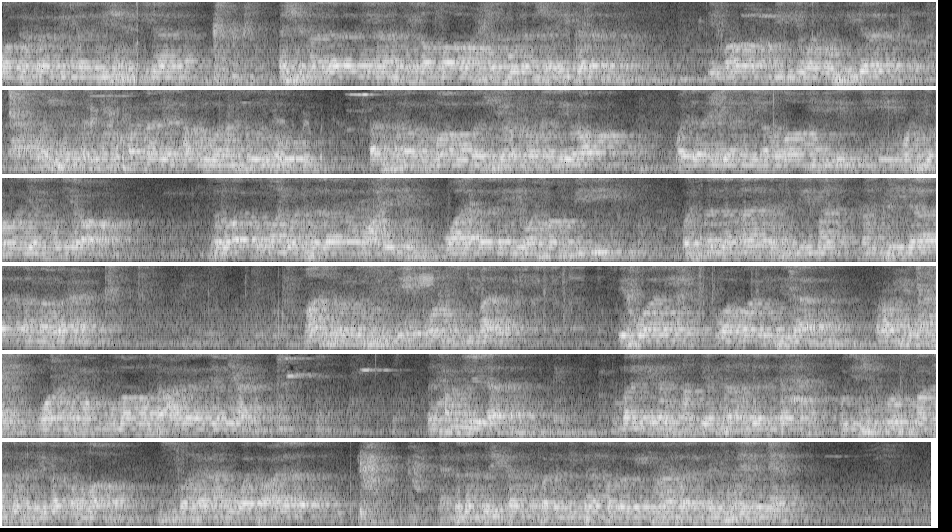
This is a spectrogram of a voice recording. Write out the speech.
وكفى بالله شهيدا. أشهد أن لا إله إلا الله وحده لا شريك له إقرارا به وتوحيدا وأشهد أن محمدا عبده ورسوله. أرسله الله بشيرا ونذيرا وداعيا إلى الله بإذنه وسراجا منيرا. صلوات الله وسلامه عليه وعلى آله وصحبه وسلم تسليما مزيدا. أما بعد. Masyarakat muslimin wa muslimat Ikhwani wa akhwati fillah Rahimani wa rahimahumullah ta'ala jami'an. Alhamdulillah Kembali kita senantiasa menjadikan puji syukur semata kehadiran Allah Subhanahu wa ta'ala Yang telah berikan kepada kita berbagai curahan dan sayangnya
